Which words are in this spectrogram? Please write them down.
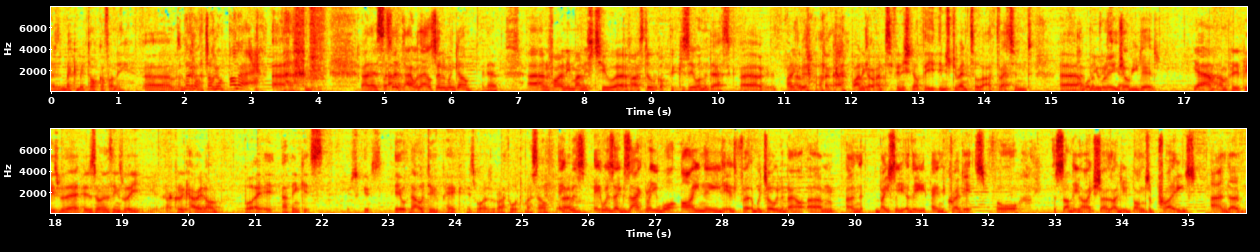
As making me talk funny. Um, I'm talking funny. and then I said that without cinnamon gum. I know. Uh, and finally managed to, uh, in fact, I still got the kazoo on the desk. Uh, finally, got, I finally got around to finishing up the, the instrumental that I threatened. Uh, And what a brilliant ago. job you did. Yeah, I'm, I'm pretty pleased with it. It's one of the things where you, I could have carried on, but it, it, I think it's, it's, it's it, that'll do. Pig is what, is what I thought to myself. It Um, was it was exactly what I needed. For we're talking about um, and basically at the end credits for the Sunday night show that I do, Bongs of Praise, and um,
